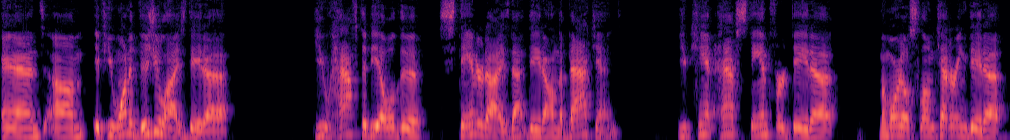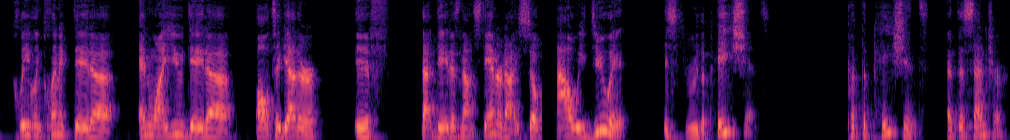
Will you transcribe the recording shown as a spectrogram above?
And um, if you want to visualize data, you have to be able to standardize that data on the back end. You can't have Stanford data, Memorial Sloan Kettering data, Cleveland Clinic data, NYU data, all together if that data is not standardized. So how we do it is through the patient. Put the patient at the center.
